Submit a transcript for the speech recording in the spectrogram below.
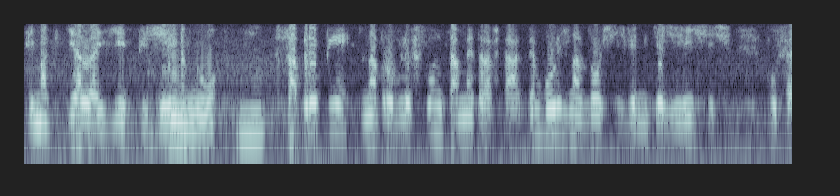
κλιματική αλλαγή της λιμνου θα πρέπει να προβλεφθούν τα μέτρα αυτά. Δεν μπορείς να δώσεις γενικές λύσεις που θα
